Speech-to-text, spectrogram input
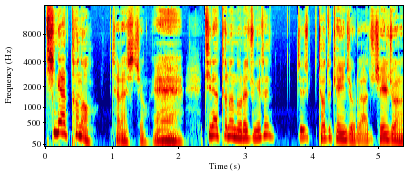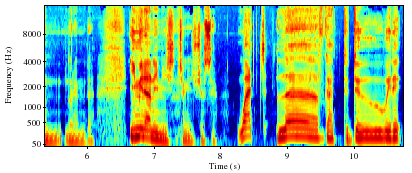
티나 터너 잘 아시죠? 예. 티나 터너 노래 중에서 저, 도 개인적으로 아주 제일 좋아하는 노래입니다. 이민아 님이 신청해 주셨어요. What's love got to do with it?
